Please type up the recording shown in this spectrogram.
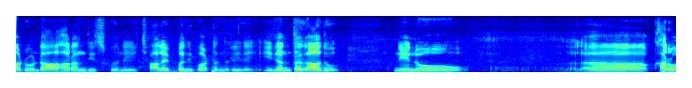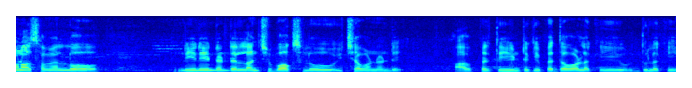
అటువంటి ఆహారం తీసుకొని చాలా ఇబ్బంది పడటం జరిగింది. ఇదంతా కాదు నేను కరోనా సమయంలో నేనేంటంటే లంచ్ బాక్సులు ఇచ్చేవాడినండి. ప్రతి ఇంటికి పెద్దవాళ్ళకి వృద్ధులకి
